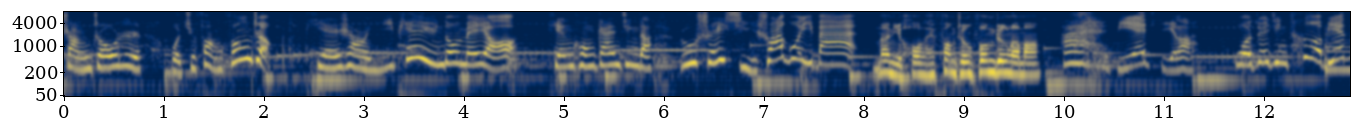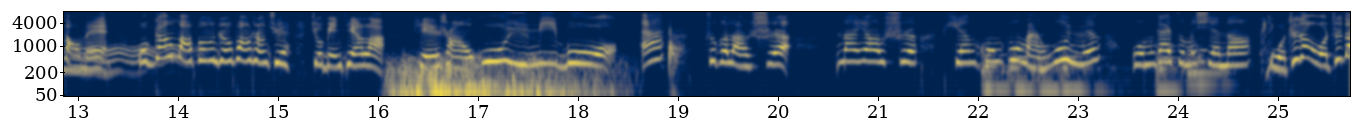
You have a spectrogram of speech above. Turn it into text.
上周日我去放风筝，天上一片云都没有，天空干净的如水洗刷过一般。那你后来放成风筝了吗？哎，别提了，我最近特别倒霉，我刚把风筝放上去就变天了。天上乌云密布。哎，诸葛老师，那要是天空布满乌云，我们该怎么写呢？我知道，我知道，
